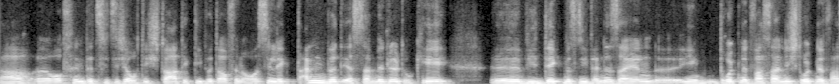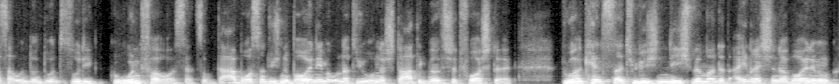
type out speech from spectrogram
Daraufhin bezieht sich auch die Statik, die wird daraufhin ausgelegt. Dann wird erst ermittelt, okay, äh, wie dick müssen die Wände sein, äh, drückt nicht Wasser, nicht drückt nicht Wasser und, und, und, so die Grundvoraussetzung. Da brauchst du natürlich eine Baugenehmigung und natürlich auch eine Statik, wenn man sich das vorstellt. Du erkennst natürlich nicht, wenn man das einrechnet in der Baugenehmigung,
